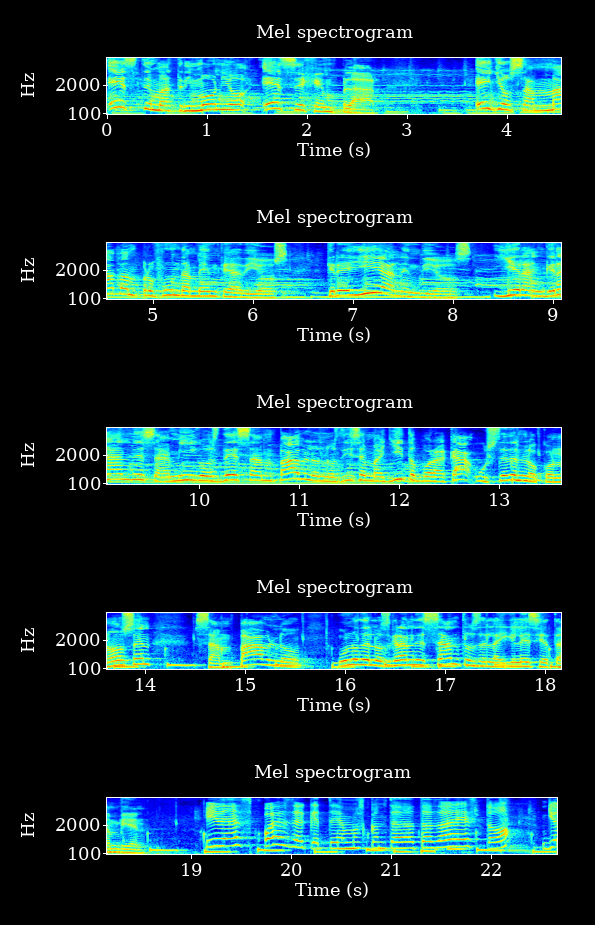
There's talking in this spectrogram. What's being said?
Este matrimonio es ejemplar. Ellos amaban profundamente a Dios, creían en Dios y eran grandes amigos de San Pablo, nos dice Mayito por acá, ustedes lo conocen, San Pablo, uno de los grandes santos de la iglesia también. Y después de que te hemos contado todo esto, yo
